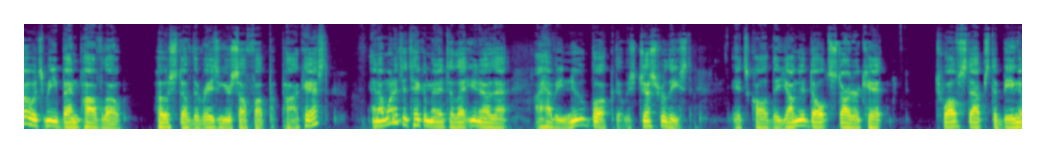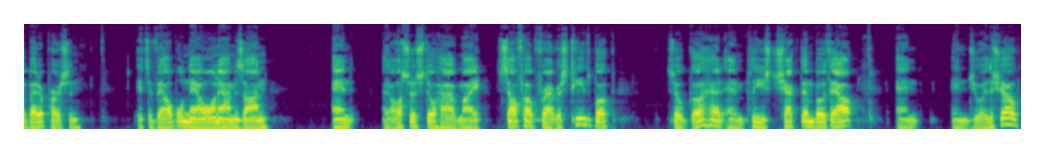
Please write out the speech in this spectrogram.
Hello, it's me, Ben Pavlo, host of the Raising Yourself Up podcast. And I wanted to take a minute to let you know that I have a new book that was just released. It's called The Young Adult Starter Kit 12 Steps to Being a Better Person. It's available now on Amazon. And I also still have my Self Help for At Risk Teens book. So go ahead and please check them both out and enjoy the show.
